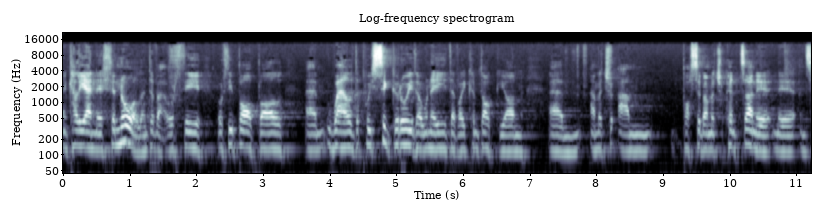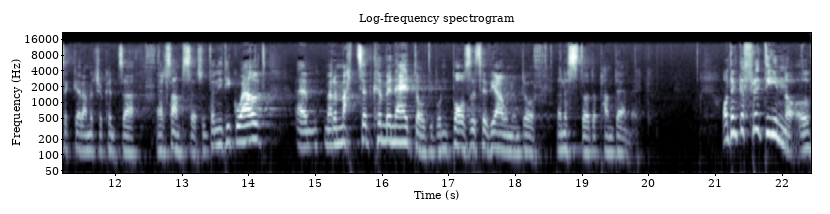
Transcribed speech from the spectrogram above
yn cael ei ennill yn ôl, yn dyfa, wrth i, wrth i bobl um, weld y pwysigrwydd o wneud efo'u cymdogion um, am, y tr am bosib am y tro cyntaf neu, neu yn sicr am y tro cyntaf ers amser. So, da ni wedi gweld um, mae'r ymateb cymunedol wedi bod yn bositif iawn yn dod yn ystod y pandemig. Ond yn gyffredinol,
